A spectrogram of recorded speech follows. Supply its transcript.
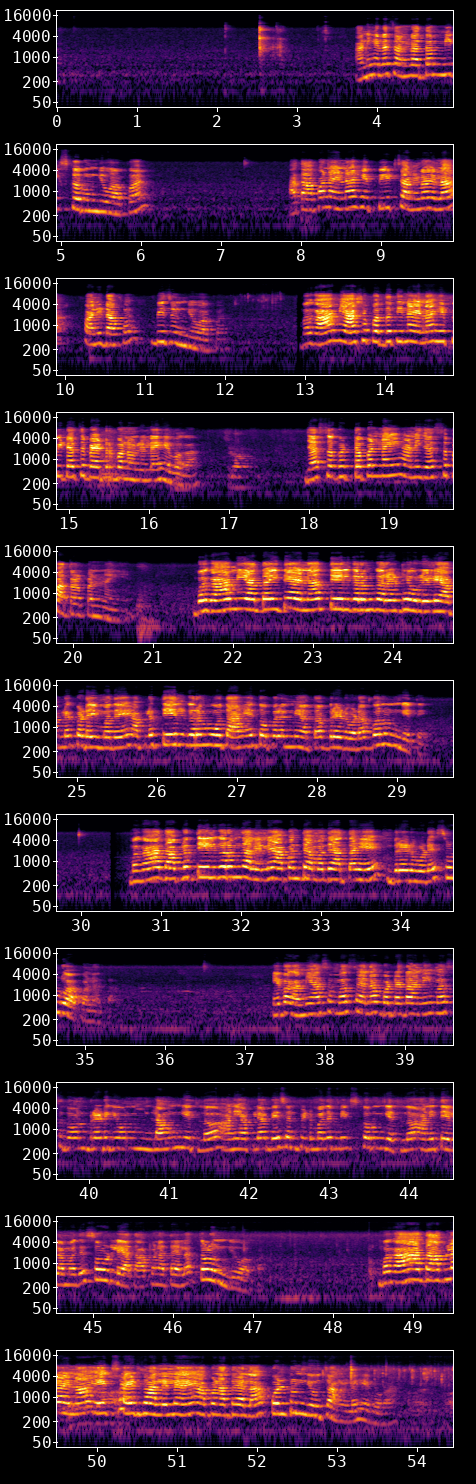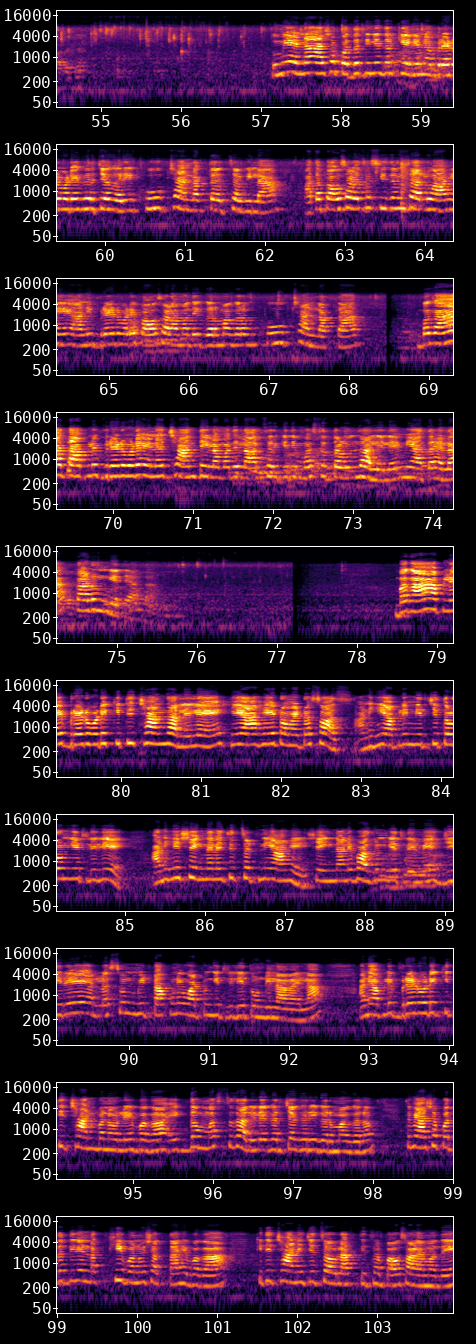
आणि ह्याला चांगलं आता मिक्स करून घेऊ आपण. आता आपण आहे ना हे पीठ चांगलं ह्याला पाणी टाकून भिजून घेऊ आपण. बघा मी अशा पद्धतीने आहे ना हे पिठाचं बॅटर बनवलेलं आहे हे बघा. जास्त घट्ट पण नाही आणि जास्त पातळ पण नाही बघा मी आता इथे आहे ना तेल गरम करायला ठेवलेले आहे आपल्या कढईमध्ये. आपलं तेल गरम होत आहे तोपर्यंत मी आता ब्रेड वडा बनवून घेते. बघा आता आपलं तेल गरम झालेलं आहे. आपण त्यामध्ये आता हे ब्रेड वडे सोडू आपण आता. हे बघा मी असं मस्त आहे ना बटाटा आणि मस्त दोन ब्रेड घेऊन लावून घेतलं आणि आपल्या बेसन पीठमध्ये मिक्स करून घेतलं आणि तेलामध्ये सोडले. आता आपण आता ह्याला तळून घेऊ आपण. बघा आता आपलं आहे ना एक साइड झालेलं आहे. आपण आता ह्याला पलटून घेऊ चांगलं हे बघा. तुम्ही आहे ना अशा पद्धतीने जर केले ना ब्रेड वडे घरच्या घरी खूप छान लागतात चवीला. आता पावसाळ्याचं सीझन चालू आहे आणि ब्रेड वडे पावसाळ्यामध्ये गरमागरम खूप छान लागतात. बघा आता आपले ब्रेड वडे आहे ना छान तेलामध्ये लालसर किती मस्त तळून झालेले. मी आता ह्याला काढून घेते आता. बघा आपले ब्रेड वडे किती छान झालेले आहे. हे आहे टोमॅटो सॉस आणि ही आपली मिरची तळून घेतलेली आहे. आणि हे शेंगदाण्याची चटणी आहे. शेंगदाणे भाजून घेतले मी. जिरे लसूण मीठ टाकून वाटून घेतलेली आहे तोंडी लावायला. आणि आपले ब्रेड वडे किती छान बनवले. बघा एकदम मस्त झालेले घरच्या घरी गरमागरम. तुम्ही अशा पद्धतीने नक्की बनवू शकता. हे बघा किती छान याची चव लागते पावसाळ्यामध्ये.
